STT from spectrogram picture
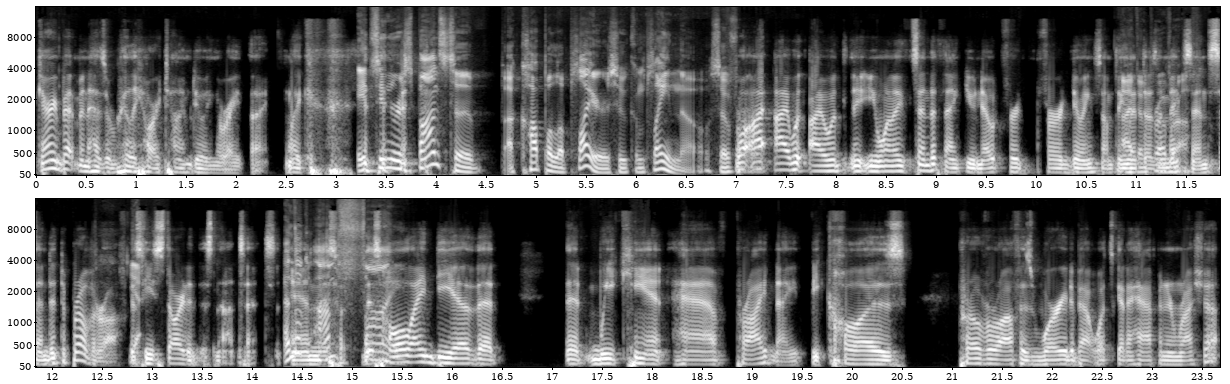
Gary Bettman has a really hard time doing the right thing. Like it's in response to a couple of players who complain though. So for well, I, I, would, I would. You want to send a thank you note for for doing something Ivan that doesn't Provorov. make sense? Send it to Provorov because yeah. he started this nonsense. And, look, and this, this whole idea that that we can't have Pride Night because Provorov is worried about what's going to happen in Russia.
